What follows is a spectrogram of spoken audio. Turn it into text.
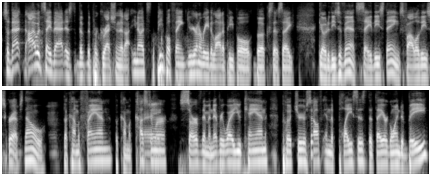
So that I would say that is the, the progression that I, you know, it's people think you're going to read a lot of people books that say, go to these events, say these things, follow these scripts. No, Mhm. become a fan, become a customer, serve them in every way you can, put yourself in the places that they are going to be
